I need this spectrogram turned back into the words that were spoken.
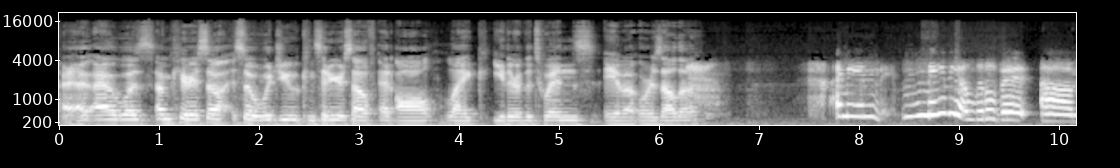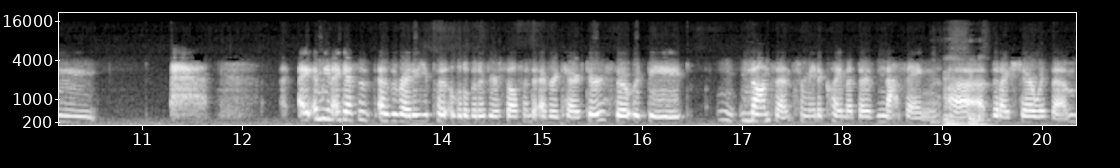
I, I, was I'm curious. So so would you consider yourself at all like either of the twins, Ava or Zelda? I mean, maybe a little bit. Um, I, I mean, I guess as, as a writer, you put a little bit of yourself into every character, so it would be nonsense for me to claim that there's nothing uh, that I share with them.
